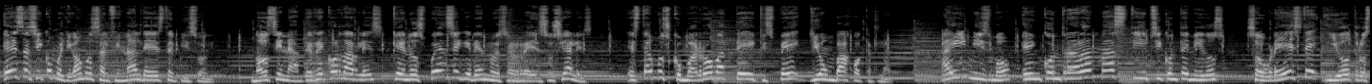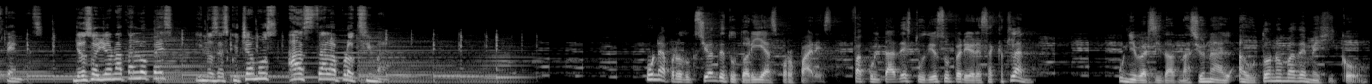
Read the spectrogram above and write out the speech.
Es así como llegamos al final de este episodio. No sin antes recordarles que nos pueden seguir en nuestras redes sociales. Estamos como arroba txp-acatlán. Ahí mismo encontrarán más tips y contenidos sobre este y otros temas. Yo soy Jonathan López y nos escuchamos hasta la próxima. Una producción de tutorías por pares, Facultad de Estudios Superiores Acatlán. Universidad Nacional Autónoma de México.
